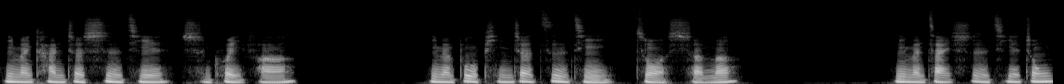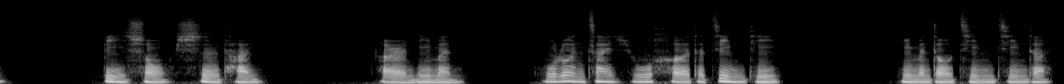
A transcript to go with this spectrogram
你们看，这世界是匮乏。你们不凭着自己做什么，你们在世界中必受试探，而你们无论在如何的境地，你们都紧紧的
